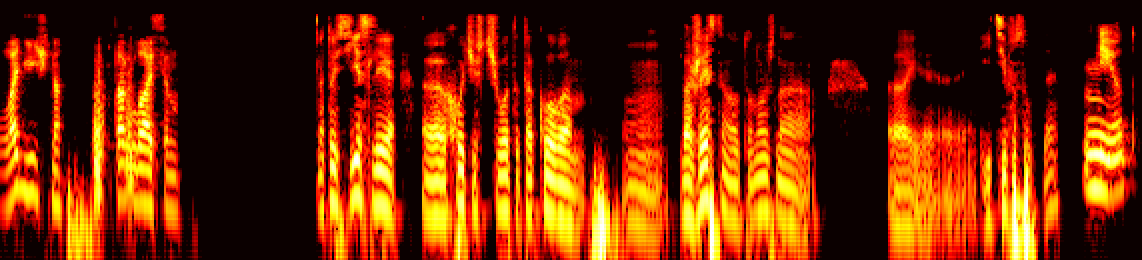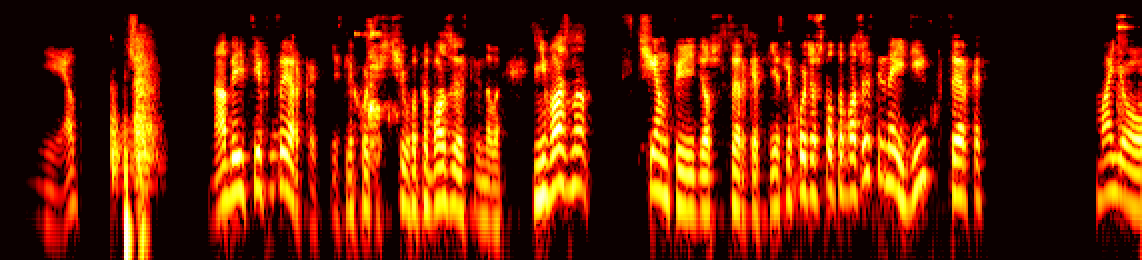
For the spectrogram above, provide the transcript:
Логично. Согласен. А то есть, если э, хочешь чего-то такого м, божественного, то нужно э, э, идти в суд, да? Нет. Нет. Надо идти в церковь, если хочешь чего-то божественного. Неважно, с чем ты идешь в церковь. Если хочешь что-то божественное, иди в церковь. Мое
